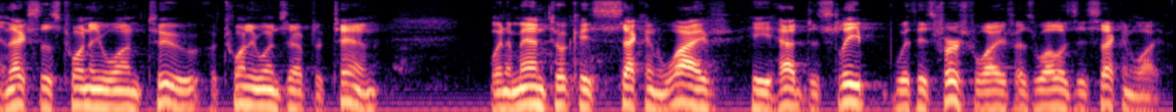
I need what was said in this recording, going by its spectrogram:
In Exodus 21 2, 21 chapter 10, when a man took his second wife, he had to sleep with his first wife as well as his second wife.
